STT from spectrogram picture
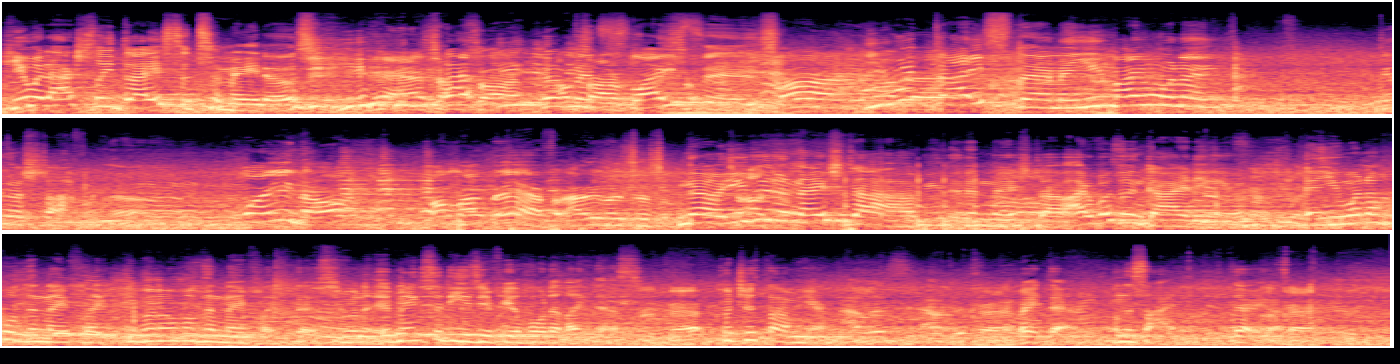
He would actually dice the tomatoes. Yeah, that's- I'm sorry. them I'm in sorry. slices. Sorry, You would bad. dice them, and you might want to do a stop. Well, you know, on my bad. I was just. No, you did a nice job. You did a nice job. I wasn't guiding you, and you want to hold the knife like you want to hold the knife like this. You wanna, it makes it easier if you hold it like this. Okay. Put your thumb here. I was Okay. Right there on the side. There you go.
